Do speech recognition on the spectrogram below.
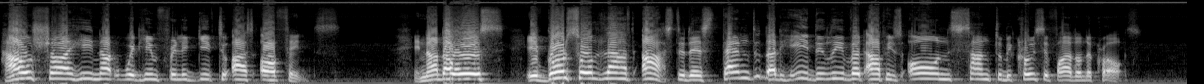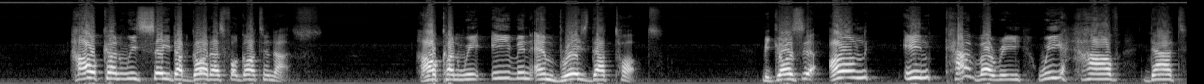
how shall he not with him freely give to us all things? In other words, if God so loved us to the extent that he delivered up his own son to be crucified on the cross, how can we say that God has forgotten us? How can we even embrace that thought? Because on in Calvary we have that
